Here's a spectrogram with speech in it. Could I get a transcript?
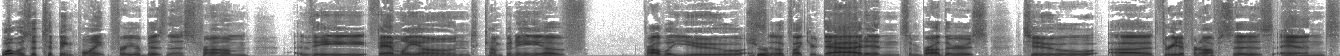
What was the tipping point for your business from the family-owned company of probably you? Sure. It looks like your dad and some brothers to uh, three different offices and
